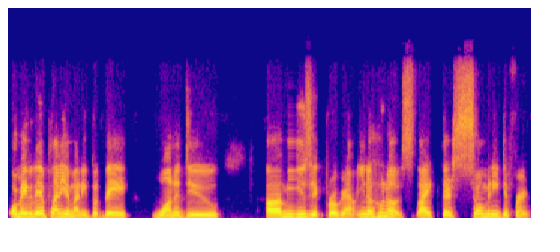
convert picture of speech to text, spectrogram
or maybe they have plenty of money but they want to do a music program you know who knows? Like there's so many different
